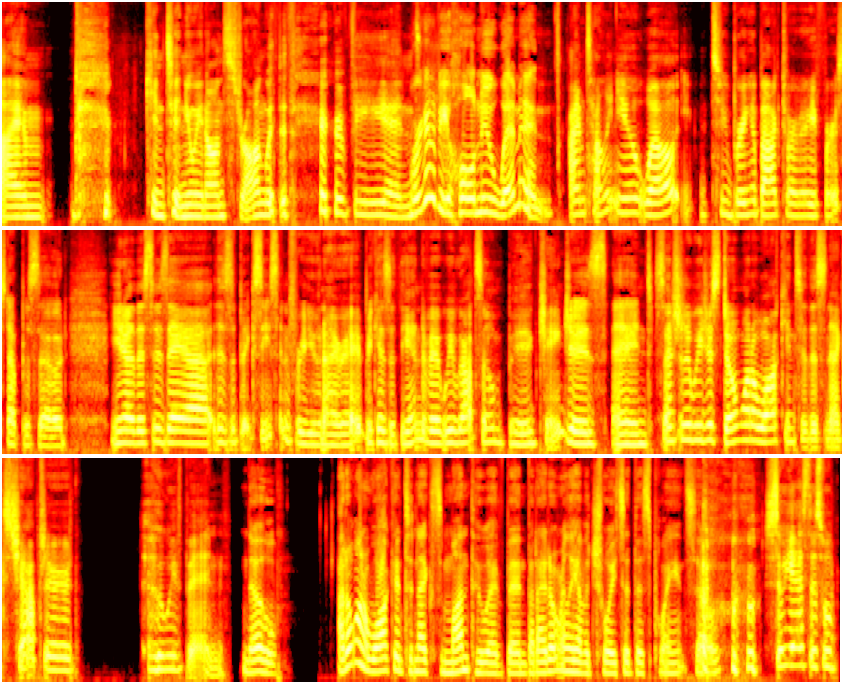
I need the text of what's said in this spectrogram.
I'm continuing on strong with the therapy. And We're gonna be whole new women. I'm telling you, well, to bring it back to our very first episode, you know, this is a uh, this is a big season for you and I, right? Because at the end of it, we've got some big changes, and essentially, we just don't want to walk into this next chapter who we've been. No. I don't want to walk into next month who I've been, but I don't really have a choice at this point. So So yes, this will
